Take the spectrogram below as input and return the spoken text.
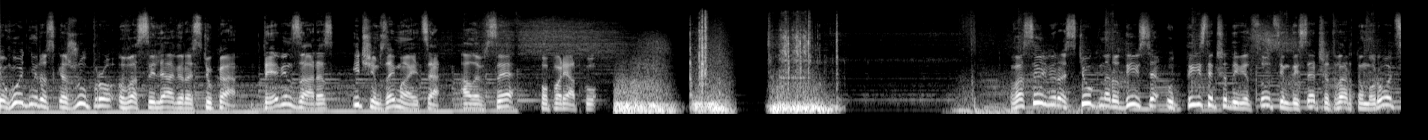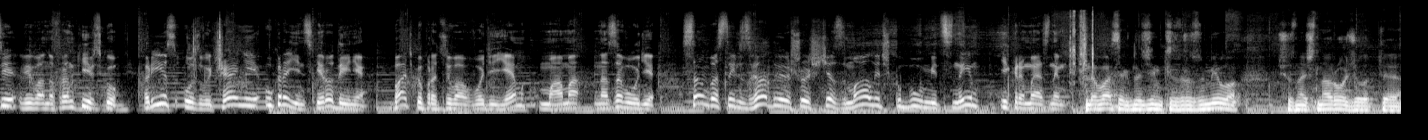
Сьогодні розкажу про Василя Вірастюка, де він зараз і чим займається, але все по порядку. Василь Вірастюк народився у 1974 році в Івано-Франківську. Ріс у звичайній українській родині. Батько працював водієм, мама на заводі. Сам Василь згадує, що ще з маличку був міцним і кремезним. Для вас, як для жінки, зрозуміло, що значить народжувати е,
